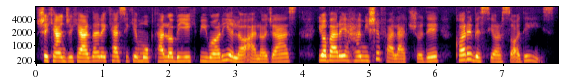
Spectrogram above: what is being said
شکنجه کردن کسی که مبتلا به یک بیماری لاعلاج است یا برای همیشه فلج شده کار بسیار ساده است.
